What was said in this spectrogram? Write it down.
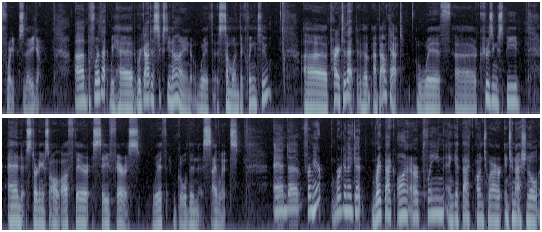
for you. So there you go. Uh, before that, we had Regatta 69 with Someone to Cling to. Uh, prior to that, a Bowcat with uh, Cruising Speed. And starting us all off there, Save Ferris with Golden Silence. And uh, from here, we're going to get right back on our plane and get back onto our international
